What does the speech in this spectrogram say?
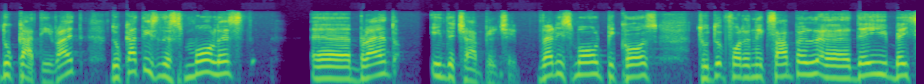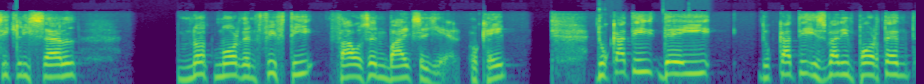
ducati right? Ducati is the smallest uh, brand in the championship. Very small because to do, for an example uh, they basically sell not more than 50,000 bikes a year okay Ducati, they Ducati is very important.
